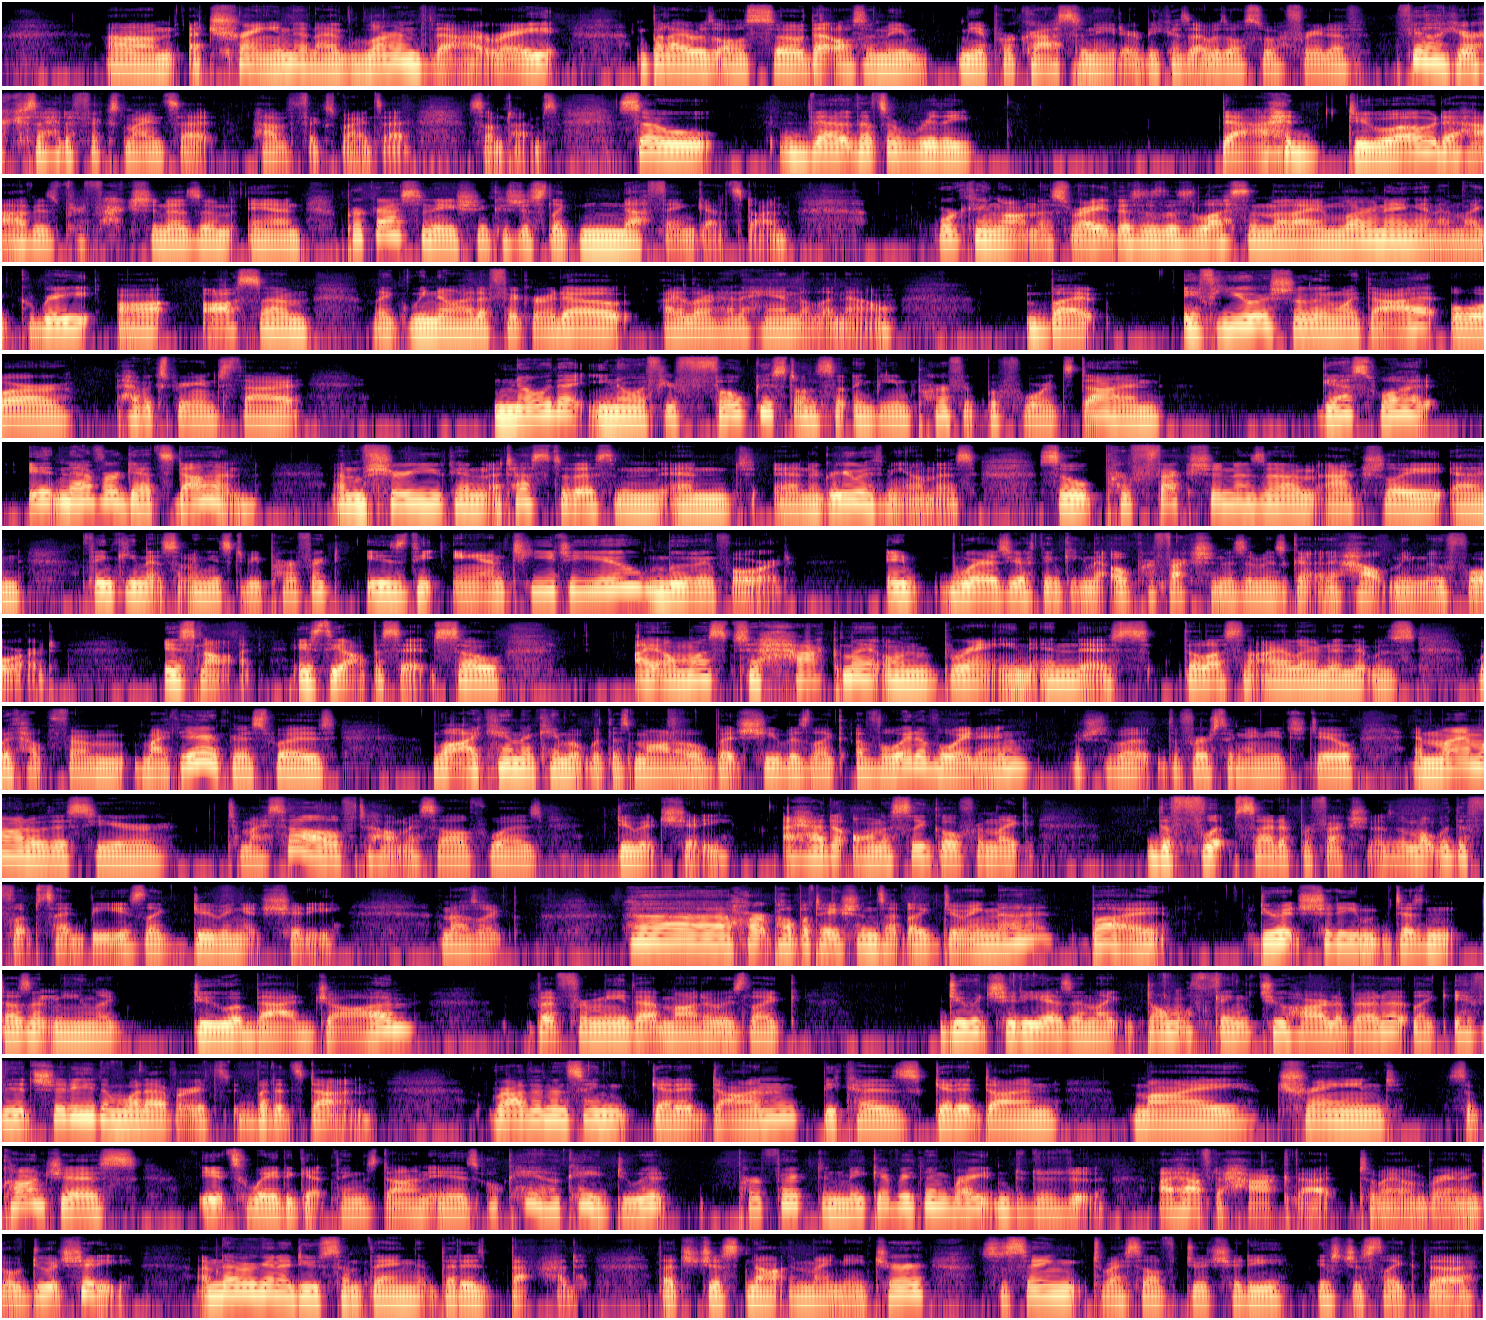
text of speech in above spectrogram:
um, a trained, and I learned that, right? But I was also, that also made me a procrastinator because I was also afraid of failure because I had a fixed mindset, have a fixed mindset sometimes. So that, that's a really bad duo to have is perfectionism and procrastination because just like nothing gets done working on this, right? This is this lesson that I am learning, and I'm like, great, aw- awesome. Like, we know how to figure it out. I learn how to handle it now. But if you are struggling with that or have experienced that, know that, you know, if you're focused on something being perfect before it's done, guess what? It never gets done. And I'm sure you can attest to this and, and, and agree with me on this. So, perfectionism actually and thinking that something needs to be perfect is the anti to you moving forward whereas you're thinking that oh perfectionism is going to help me move forward. It's not. It's the opposite. So i almost to hack my own brain in this. The lesson i learned and it was with help from my therapist was well i kind of came up with this motto but she was like avoid avoiding which is what the first thing i need to do. And my motto this year to myself to help myself was do it shitty. I had to honestly go from like the flip side of perfectionism. What would the flip side be? Is like doing it shitty. And i was like uh, heart palpitations at like doing that, but do it shitty doesn't doesn't mean like do a bad job. But for me, that motto is like do it shitty as in like don't think too hard about it. Like if it's shitty, then whatever. It's but it's done. Rather than saying get it done because get it done, my trained subconscious, its way to get things done is okay, okay, do it perfect and make everything right and I have to hack that to my own brain and go do it shitty. I'm never going to do something that is bad. That's just not in my nature. So saying to myself do it shitty is just like the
